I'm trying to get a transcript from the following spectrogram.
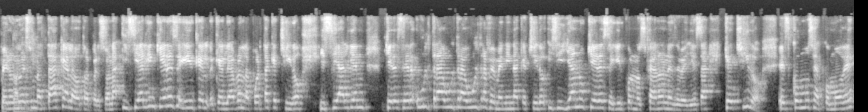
Pero no es un ataque a la otra persona. Y si alguien quiere seguir que, que, le abran la puerta, qué chido. Y si alguien quiere ser ultra, ultra, ultra femenina, qué chido. Y si ya no quiere seguir con los cánones de belleza, qué chido. Es como se acomode,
